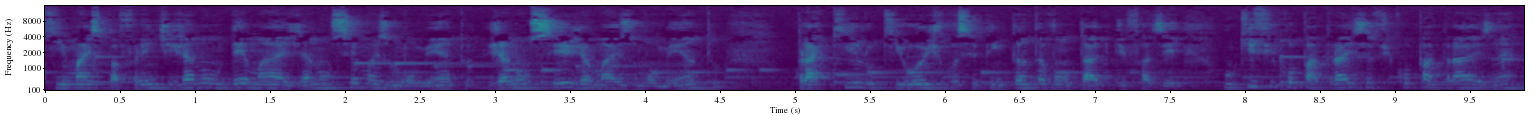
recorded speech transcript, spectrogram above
que mais para frente já não dê mais, já não seja mais o momento, já não seja mais o momento para aquilo que hoje você tem tanta vontade de fazer. O que ficou para trás já ficou para trás, né?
